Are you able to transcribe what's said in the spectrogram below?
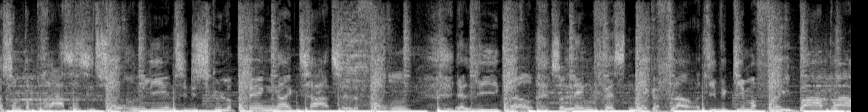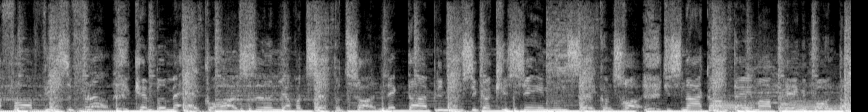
af som der presser citronen Lige indtil de skylder penge og ikke tager telefonen. Jeg er ligeglad, så længe festen ikke er flad. Og de vil give mig fri bare, bare for at vise flad. Kæmpet med alkohol, siden jeg var tæt på 12 Nægter at blive musiker, klichéen uden selvkontrol. De snakker om damer og pengebunder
